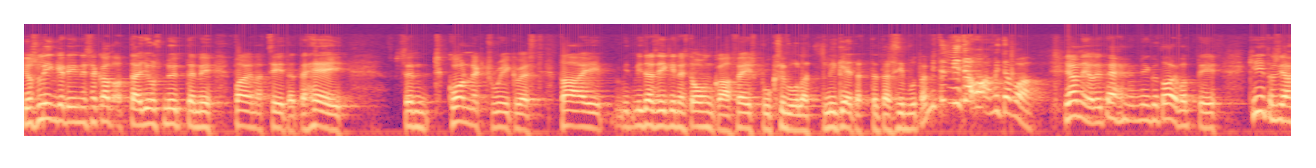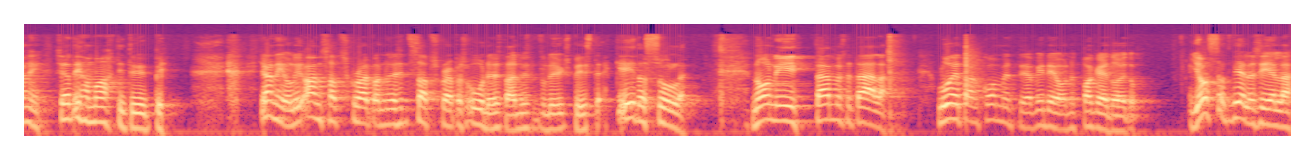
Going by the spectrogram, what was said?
jos LinkedInissä katsot tämän just nyt, niin painat siitä, että hei, sen connect request tai mit, mitä se ikinä onkaan Facebook-sivulla, että liketä tätä sivuta, mitä, mitä vaan, mitä vaan. Jani oli tehnyt niin kuin toivottiin. Kiitos Jani, sieltä ihan mahtityyppi. Jani oli unsubscribannut ja sitten subscribas uudestaan, niin sitten tuli yksi piste. Kiitos sulle. No niin, tämmöistä täällä. Luetaan kommentteja, video on nyt paketoitu. Jos oot vielä siellä,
